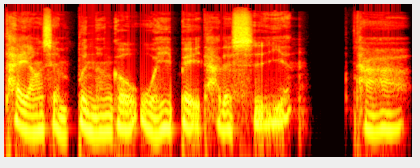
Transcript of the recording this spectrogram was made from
太阳神不能够违背他的誓言，他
